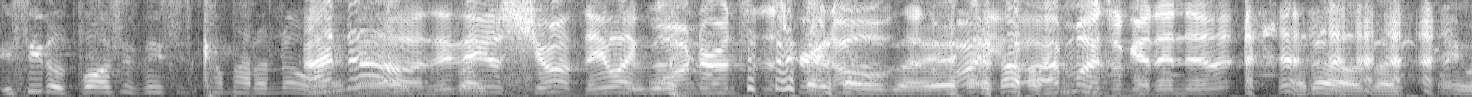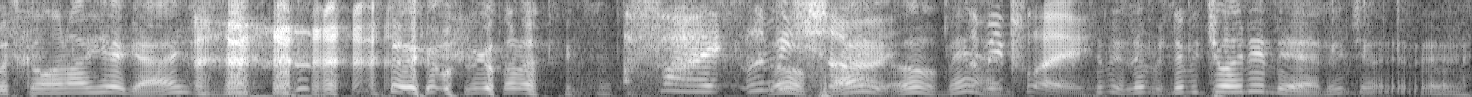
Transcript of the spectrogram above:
you see those bosses? They just come out of nowhere. I know. They, just they like- just show up. They like wander onto the screen. Oh, I like- Oh, I might as well get in there. I know. I like, hey, what's going on here, guys? what's going on? A fight. Let me Oh, shine. fight? Oh, man. Let me play. Let me, let me let me join in there. Let me join in there.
